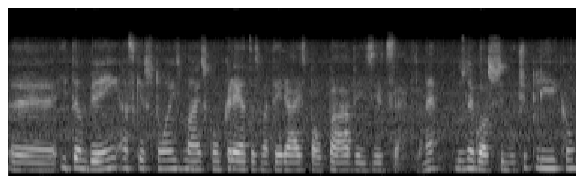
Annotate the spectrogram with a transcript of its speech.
eh, e também as questões mais concretas, materiais, palpáveis e etc. Né? Os negócios se multiplicam,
